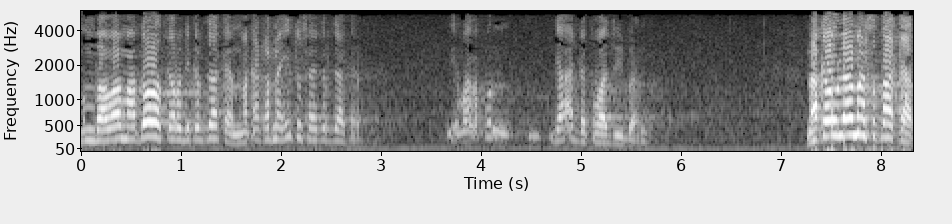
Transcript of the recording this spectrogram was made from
membawa madorot kalau dikerjakan. Maka karena itu saya kerjakan. Ya walaupun nggak ada kewajiban. Maka ulama sepakat.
